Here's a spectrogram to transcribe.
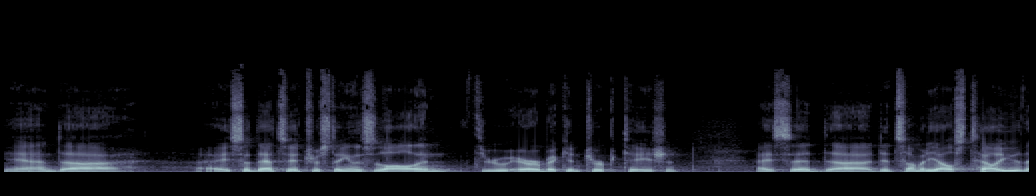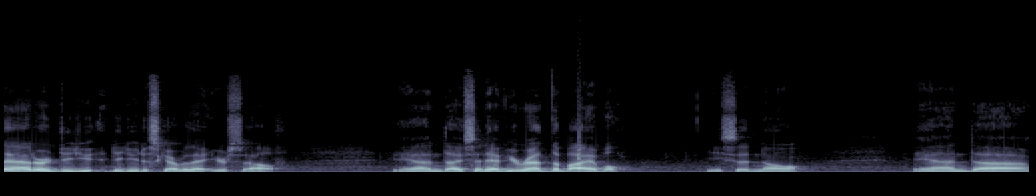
And uh, I said, that's interesting. This is all in through Arabic interpretation. I said, uh, did somebody else tell you that, or did you, did you discover that yourself? And I said, have you read the Bible? He said, no. And uh,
